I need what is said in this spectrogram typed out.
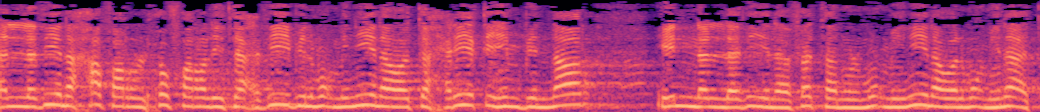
الذين حفروا الحفر لتعذيب المؤمنين وتحريقهم بالنار إن الذين فتنوا المؤمنين والمؤمنات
